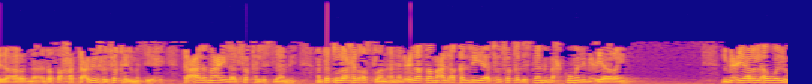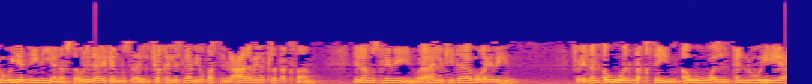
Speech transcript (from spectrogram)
إذا أردنا إذا صح التعبير في الفقه المسيحي. تعال معي إلى الفقه الإسلامي. أنت تلاحظ أصلا أن العلاقة مع الأقليات في الفقه الإسلامي محكومة لمعيارين. المعيار الأول الهوية الدينية نفسها ولذلك الفقه الإسلامي يقسم العالم إلى ثلاث أقسام إلى مسلمين وأهل الكتاب وغيرهم. فإذا أول تقسيم أول تنويع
